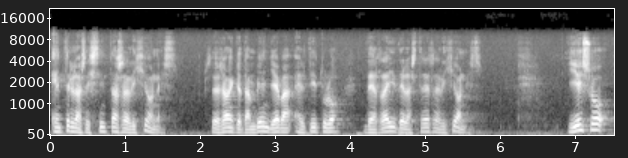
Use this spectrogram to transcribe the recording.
entre las distintas religiones. Ustedes saben que también lleva el título de rey de las tres religiones. Y eso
